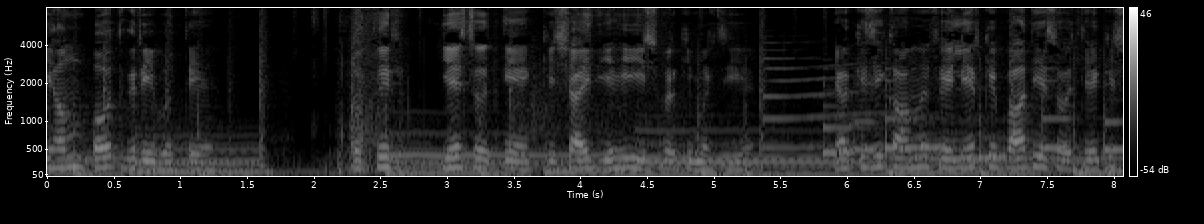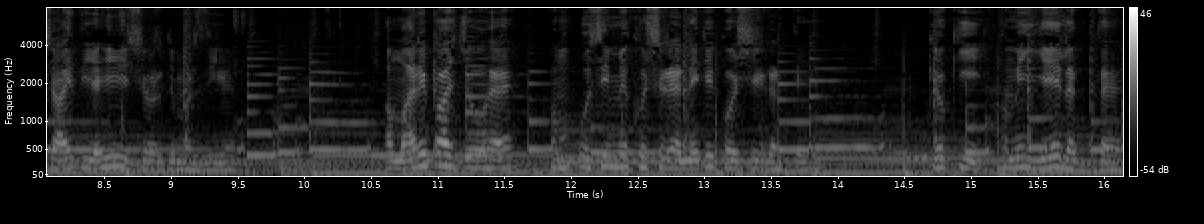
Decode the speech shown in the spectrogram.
कि हम बहुत गरीब होते हैं। तो फिर ये सोचते हैं कि शायद यही ईश्वर की मर्ज़ी है। या किसी काम में फेलियर के बाद ये सोचते हैं कि शायद यही ईश्वर की मर्ज़ी है। हमारे पास जो है, हम उसी में खुश रहने की कोशिश करते हैं। क्योंकि हमें ये लगता है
